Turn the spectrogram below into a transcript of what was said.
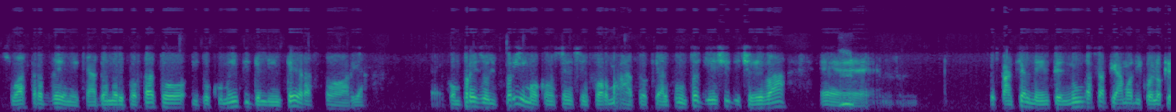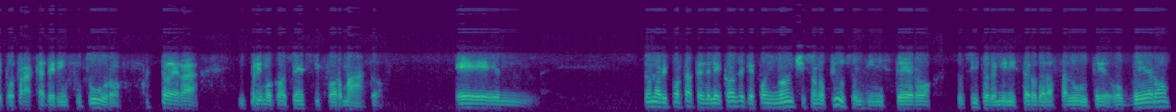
su AstraZeneca, abbiamo riportato i documenti dell'intera storia, eh, compreso il primo consenso informato che al punto 10 diceva eh, sostanzialmente nulla sappiamo di quello che potrà accadere in futuro. Questo era il primo consenso informato. E, mh, sono riportate delle cose che poi non ci sono più sul, ministero, sul sito del Ministero della Salute, ovvero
